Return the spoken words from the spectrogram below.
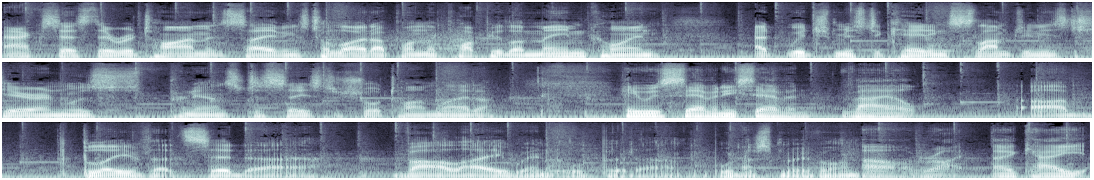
access their retirement savings to load up on the popular meme coin at which Mr. Keating slumped in his chair and was pronounced deceased a short time later. He was 77, Vale. I believe that said uh, Valet Wendell, but um, we'll just move on. Oh, right. Okay.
